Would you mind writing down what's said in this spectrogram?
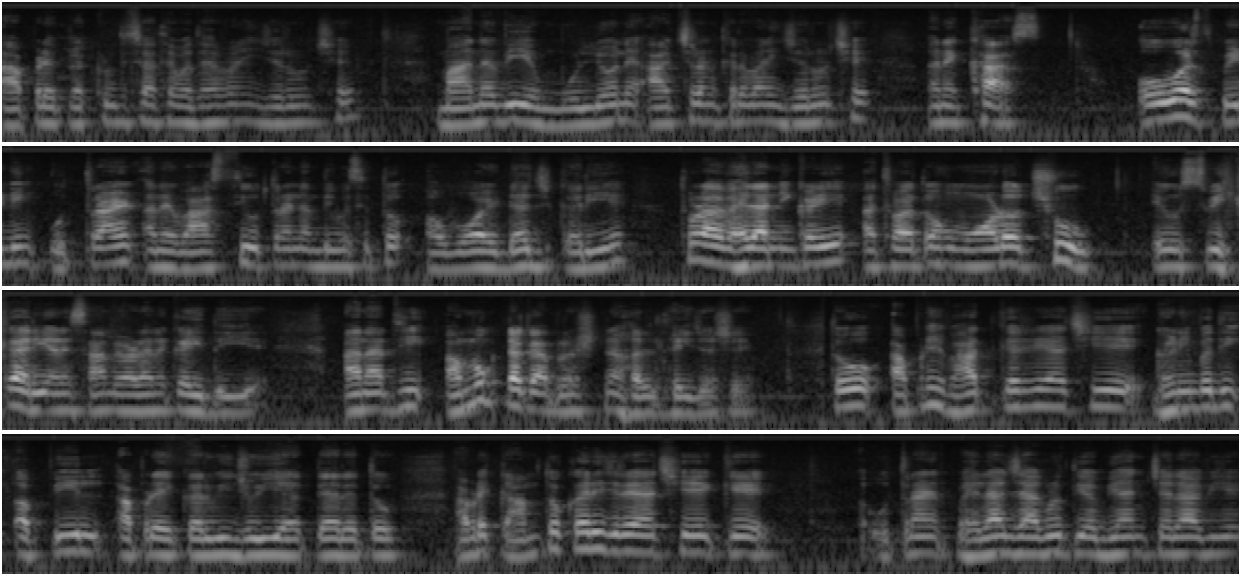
આપણે પ્રકૃતિ સાથે વધારવાની જરૂર છે, માનવીય મૂલ્યોને આચરણ કરવાની જરૂર છે અને ખાસ ઓવર સ્પીડિંગ ઉત્તરાયણ અને વાસી ઉત્તરાયણના દિવસે તો અવોઇડ જ કરીએ. થોડા વહેલા નીકળીએ અથવા તો હું મોડો છું એવું સ્વીકારી અને સામેવાળાને કહી દઈએ. આનાથી અમુક ટકા પ્રશ્ન હલ થઈ જશે. તો આપણે વાત કરી રહ્યા છીએ, ઘણી બધી અપીલ આપણે કરવી જોઈએ અત્યારે તો. આપણે કામ તો કરી જ રહ્યા છીએ કે ઉત્તરાયણ પહેલાં જાગૃતિ અભિયાન ચલાવીએ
